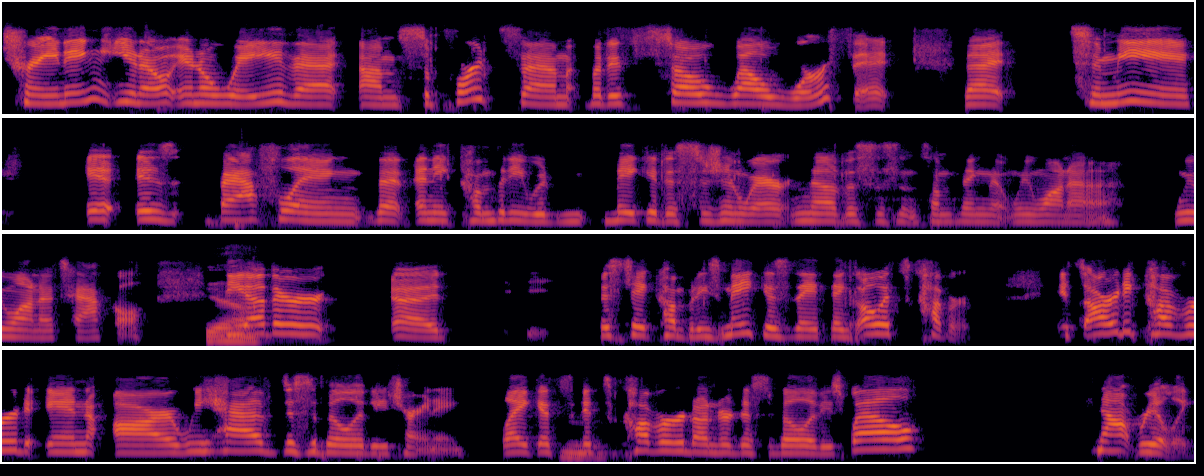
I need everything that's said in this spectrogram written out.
training, you know, in a way that um, supports them, but it's so well worth it that to me, it is baffling that any company would make a decision where no, this isn't something that we want to we want to tackle. Yeah. The other uh, mistake companies make is they think, oh, it's covered. It's already covered in our. We have disability training, like it's mm. it's covered under disabilities. Well, not really.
